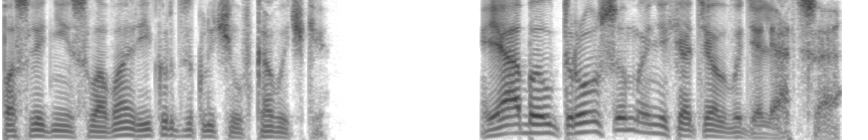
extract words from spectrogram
Последние слова Рикард заключил в кавычки. «Я был трусом и не хотел выделяться.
